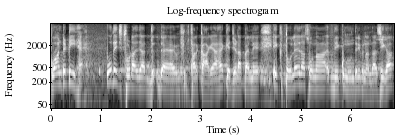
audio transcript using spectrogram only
ਕੁਆਂਟੀਟੀ ਹੈ ਉਹਦੇ 'ਚ ਥੋੜਾ ਜਿਹਾ ਦ- ਫ਼ਰਕ ਆ ਗਿਆ ਹੈ ਕਿ ਜਿਹੜਾ ਪਹਿਲੇ ਇੱਕ ਤੋਲੇ ਦਾ ਸੋਨਾ ਦੀ ਇੱਕ ਮੁੰਦਰੀ ਬਣਾਉਂਦਾ ਸੀਗਾ,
